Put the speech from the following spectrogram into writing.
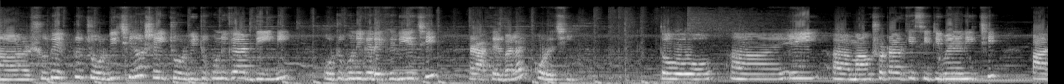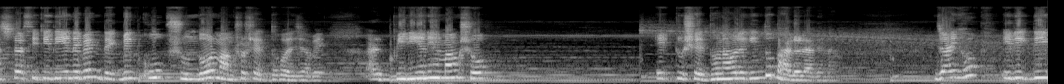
আর শুধু একটু চর্বি ছিল, সেই চর্বিটুকুনিকে আর দিইনি। ওটুকুনিকে রেখে দিয়েছি, রাতের বেলায় করেছি। তো এই মাংসটা আর কি সিটি মেরে নিচ্ছি। পাঁচটা সিটি দিয়ে নেবেন, দেখবেন খুব সুন্দর মাংস সেদ্ধ হয়ে যাবে। আর বিরিয়ানির মাংস একটু সেদ্ধ না হলে কিন্তু ভালো লাগে না। যাই হোক, এদিক দিয়ে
